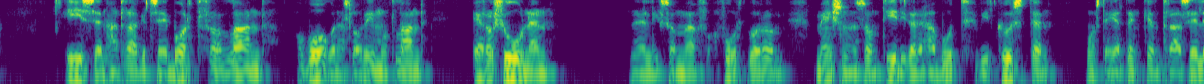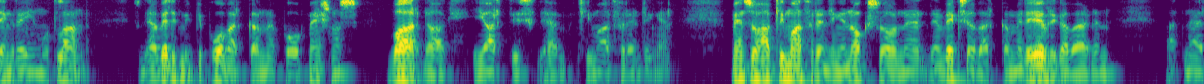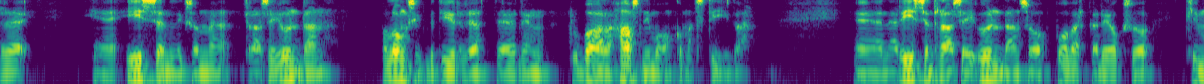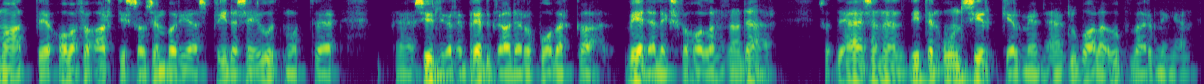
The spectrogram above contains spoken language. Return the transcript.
isen har dragit sig bort från land och vågorna slår in mot land. Erosionen när liksom fortgår och människorna som tidigare har bott vid kusten måste helt enkelt dra sig längre in mot land. Så det har väldigt mycket påverkan på människornas vardag i Arktis, den här klimatförändringen. Men så har klimatförändringen också den växelverkan med den övriga världen, att när eh, isen liksom eh, drar sig undan, på lång sikt betyder det att eh, den globala havsnivån kommer att stiga. När isen drar sig undan så påverkar det också klimatet ovanför Arktis som sen börjar sprida sig ut mot Eh, sydligare breddgrader och påverka väderleksförhållandena där. Så det här är en liten ond cirkel med den här globala uppvärmningen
